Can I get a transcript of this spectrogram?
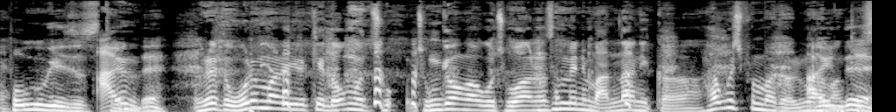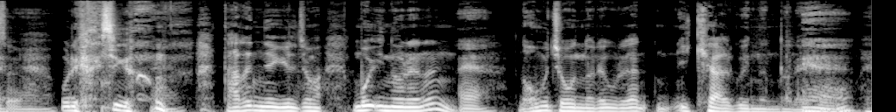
예. 보고 계셨을 아유, 텐데. 그래도 오랜만에 이렇게 너무 조- 존경하고 좋아하는 선배님 만나니까 하고 싶은 말이 얼마나 아, 근데 많겠어요. 우리가 지금 다른 얘기를 좀, 뭐 이 노래는 네. 너무 좋은 노래 우리가 익히 알고 있는 노래고. 네. 예.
